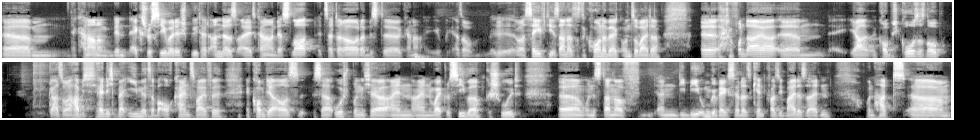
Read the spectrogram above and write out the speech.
ähm, der, keine Ahnung, den X-Receiver, der spielt halt anders als, keine Ahnung, der Slot etc. oder bist du, keine Ahnung, also oder Safety ist anders als ein Cornerback und so weiter. Äh, von daher, ähm, ja, glaube ich, großes Lob also habe ich, hätte ich bei ihm jetzt aber auch keinen Zweifel. Er kommt ja aus, ist ja ursprünglich ja ein, ein Wide Receiver geschult äh, und ist dann auf ein DB umgewechselt, also kennt quasi beide Seiten und hat, äh, ja,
